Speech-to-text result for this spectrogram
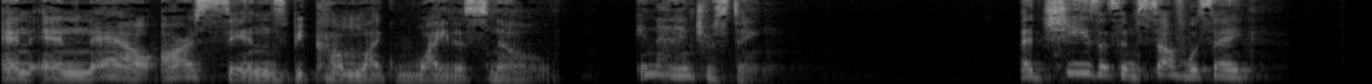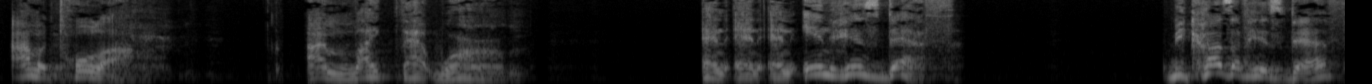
And, and now our sins become like white as snow. Isn't that interesting? that Jesus himself would say, I'm a tola. I'm like that worm. And, and, and in his death, because of his death,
